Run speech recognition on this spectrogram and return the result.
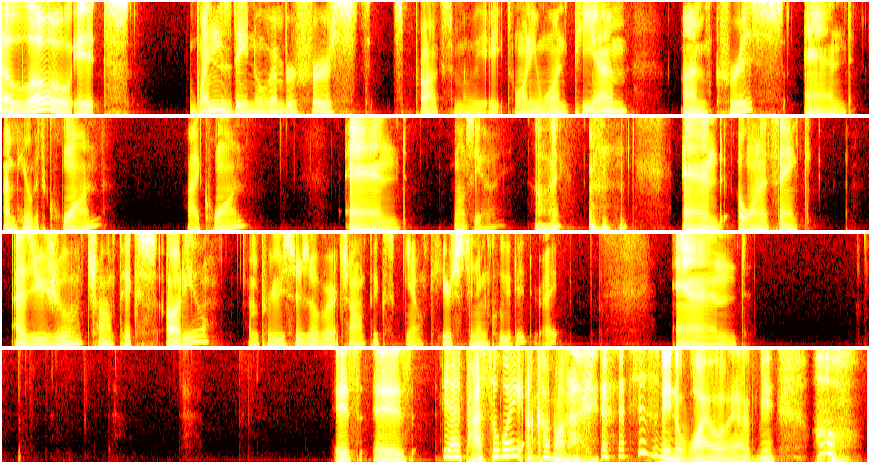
Hello, it's Wednesday, November 1st. It's approximately 8:21 p.m. I'm Chris and I'm here with Kwan. Hi Kwan. And you want to say Hi. hi? and I want to thank as usual Chompix Audio and producers over at Chompix, you know, Kirsten included, right? And Is is did I pass away? Oh come on. it's been a while. I've been oh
